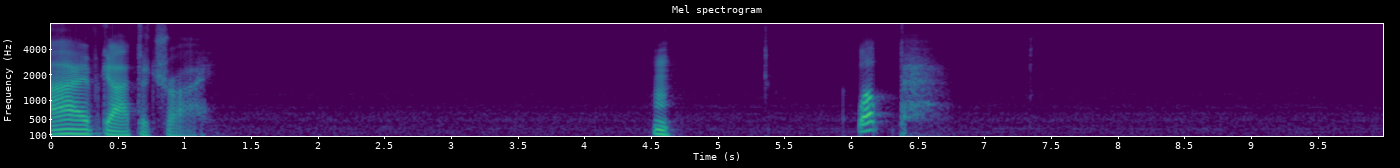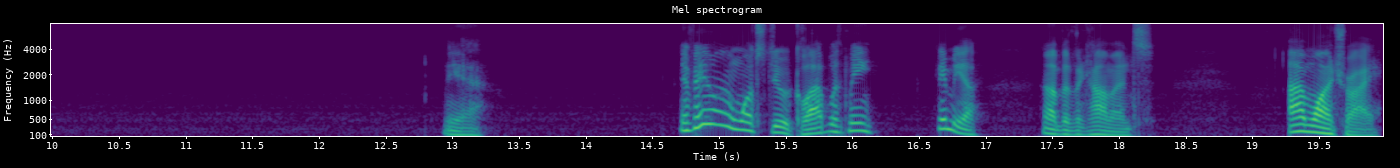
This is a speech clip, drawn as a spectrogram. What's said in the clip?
I've got to try. Hmm. Well. Yeah. If anyone wants to do a collab with me, hit me up up in the comments. I want to try.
